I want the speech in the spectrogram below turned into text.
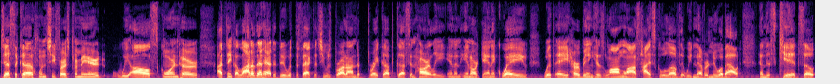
Jessica, when she first premiered, we all scorned her. I think a lot of that had to do with the fact that she was brought on to break up Gus and Harley in an inorganic way with a her being his long lost high school love that we never knew about and this kid. So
